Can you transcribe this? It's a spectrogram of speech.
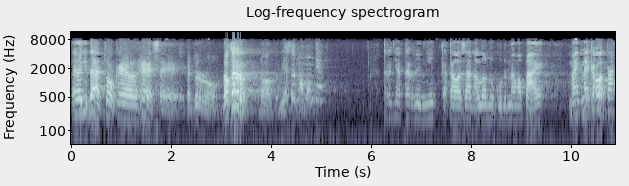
renggit kita cokel hese kajero. Doker doker biasa ngomong kan ternyata rengit ke kawasan Allah nuku nama pae naik naik ke otak.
